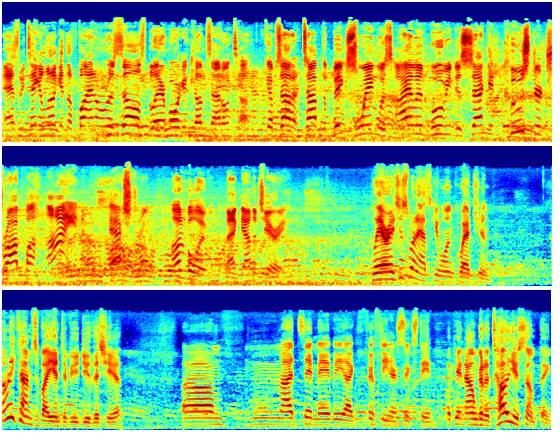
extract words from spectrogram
As we take a look at the final results, Blair Morgan comes out on top. Comes out on top. The big swing was Island moving to second. Kuster dropped behind Eckstrom. Unbelievable. Back down to Jerry. Blair, I just want to ask you one question. How many times have I interviewed you this year? Um, mm, I'd say maybe like 15 or 16. Okay, now I'm going to tell you something.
